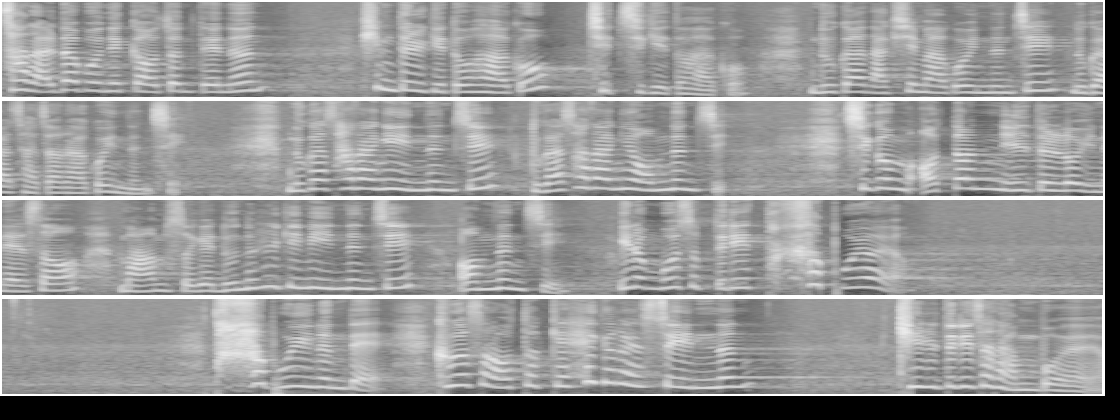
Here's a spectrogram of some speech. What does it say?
잘 알다 보니까 어떤 때는 힘들기도 하고 지치기도 하고 누가 낙심하고 있는지 누가 좌절하고 있는지 누가 사랑이 있는지 누가 사랑이 없는지 지금 어떤 일들로 인해서 마음속에 눈을 흘김이 있는지 없는지 이런 모습들이 다 보여요. 다 보이는데 그것을 어떻게 해결할 수 있는 길들이 잘 안 보여요.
